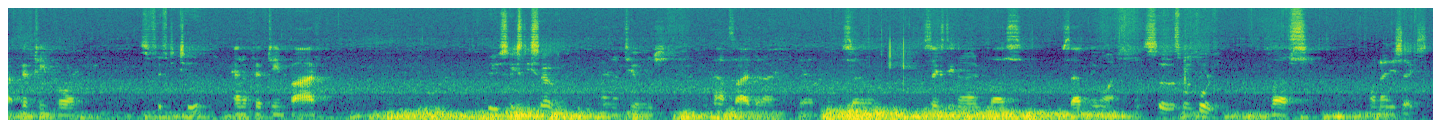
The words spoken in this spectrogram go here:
a 15 4, It's 52. and a 15 5. 367. and a two inch outside that I did. So 69 plus 71 So that's 140. plus 196.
